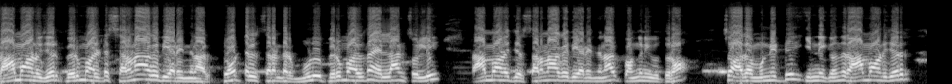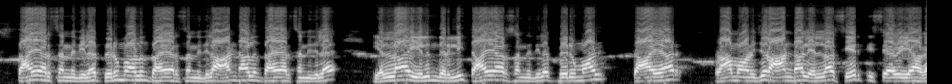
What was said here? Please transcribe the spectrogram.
ராமானுஜர் பெருமாள்கிட்ட சரணாகதி அடைந்த நாள் டோட்டல் சரண்டர் முழு பெருமாள் தான் எல்லாம் சொல்லி ராமானுஜர் சரணாகதி அடைந்த நாள் பங்குனி உத்திரம். ஸோ அதை முன்னிட்டு இன்னைக்கு வந்து ராமானுஜர் தாயார் சன்னதியில பெருமாளும் தாயார் சன்னதியில ஆண்டாளும் தாயார் சன்னதியில எல்லாம் எழுந்தருளி தாயார் சன்னதியில பெருமாள் தாயார் ராமானுஜர் ஆண்டாள் எல்லாம் சேர்த்தி சேவையாக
